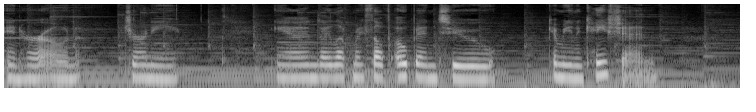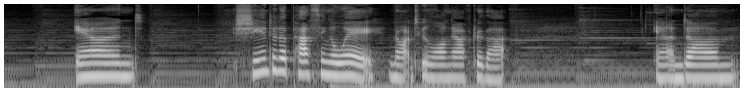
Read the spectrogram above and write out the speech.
in her own journey and I left myself open to communication. And she ended up passing away not too long after that. And um,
